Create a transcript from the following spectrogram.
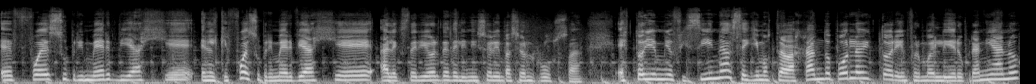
eh, fue su primer viaje, en el que fue su primer viaje al exterior desde el inicio de la invasión rusa. Estoy en mi oficina, seguimos trabajando por la victoria, informó el líder ucraniano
